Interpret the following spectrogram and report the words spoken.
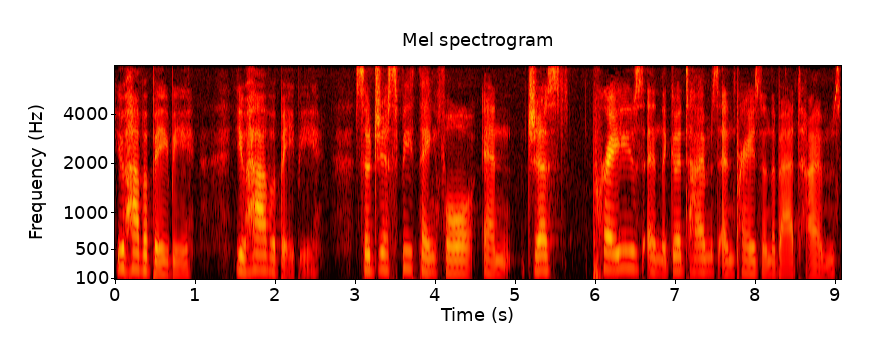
you have a baby. You have a baby. So just be thankful and just praise in the good times and praise in the bad times.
